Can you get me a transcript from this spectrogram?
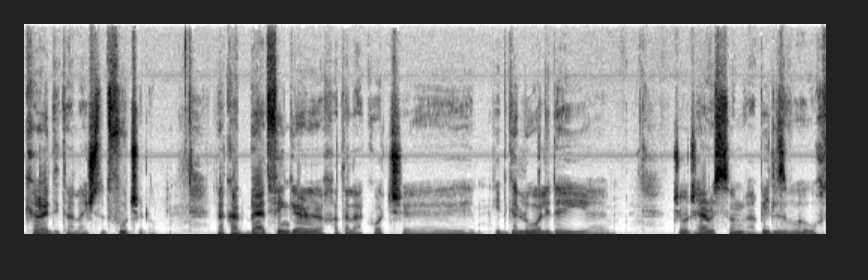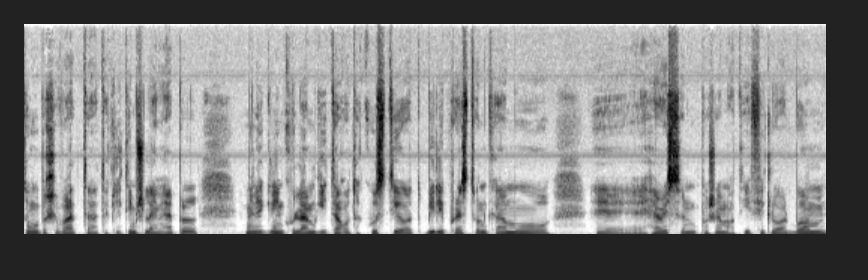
קרדיט על ההשתתפות שלו. להקת בדפינגר, אחת הלהקות שהתגלו על ידי ג'ורג' הריסון והביטלס, והוחתמו בחברת התקליטים שלהם, אפל, מנגנים כולם גיטרות אקוסטיות, בילי פרסטון כאמור, הריסון, כמו שאמרתי, הפיק לו אלבום,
